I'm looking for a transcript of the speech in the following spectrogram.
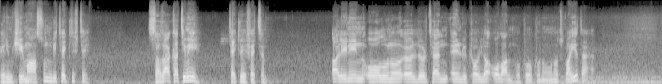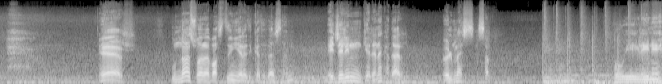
Benimki masum bir teklifti. Sadakatimi teklif ettim. Ali'nin oğlunu öldürten Enrico'yla olan hukukunu unutmayı da Eğer bundan sonra bastığın yere dikkat edersen, ecelin gelene kadar ölmezsin Samim. bu iyiliğini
